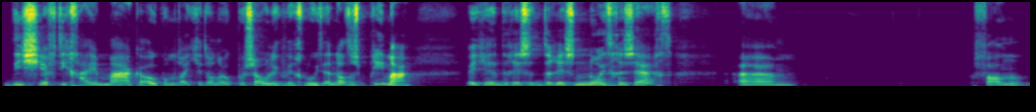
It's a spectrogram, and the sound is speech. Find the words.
die shift die ga je maken, ook omdat je dan ook persoonlijk weer groeit. En dat is prima. Weet je, er is, er is nooit gezegd ehm, van,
